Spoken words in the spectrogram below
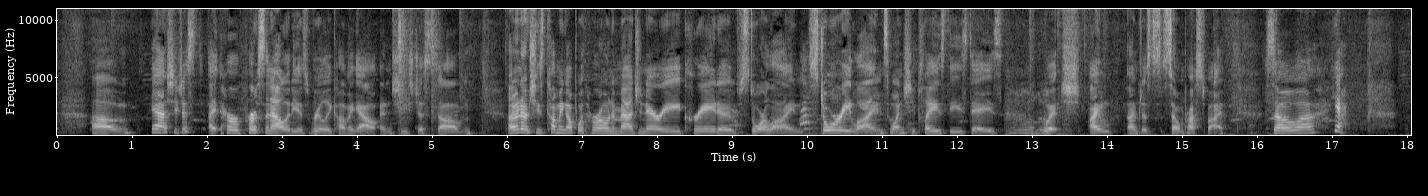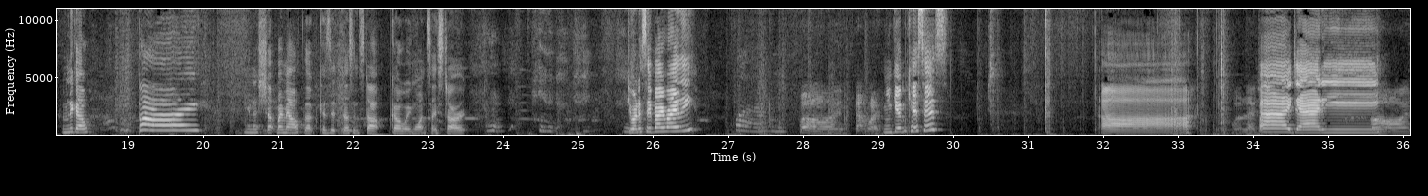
Um, yeah, she just I, her personality is really coming out, and she's just um, I don't know. She's coming up with her own imaginary, creative storyline storylines when she plays these days, Oh, which I I'm just so impressed by. So uh, yeah, I'm gonna go. Bye. I'm gonna shut my mouth up because it doesn't stop going once I start. Do you want to say bye, Riley? Bye. Bye. That way. Can you give him kisses? Ah. What a legend. Bye, Daddy. Bye.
